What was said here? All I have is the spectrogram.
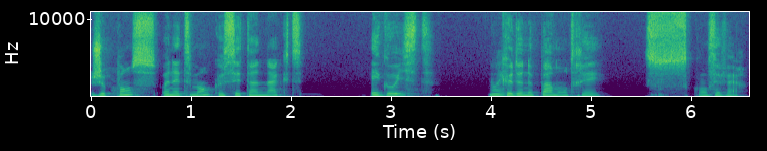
je pense honnêtement que c'est un acte égoïste que de ne pas montrer ce qu'on sait faire.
